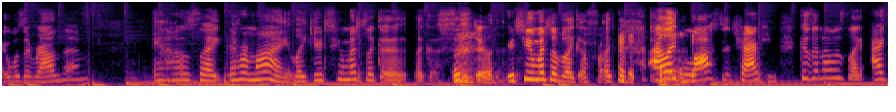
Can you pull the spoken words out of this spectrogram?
I was around them, and I was like, never mind. Like you're too much like a like a sister. Like, you're too much of like a fr- like I like lost attraction because then I was like I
